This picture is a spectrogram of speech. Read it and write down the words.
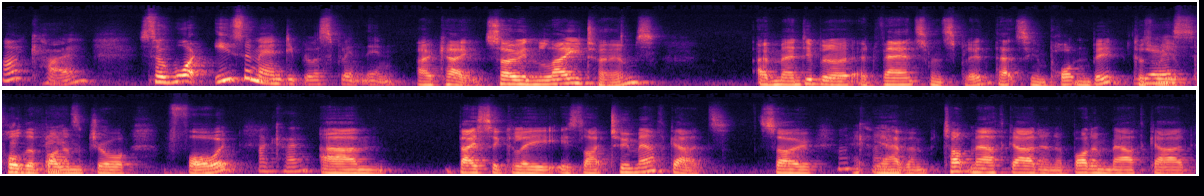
Okay. So what is a mandibular splint then? Okay. So in lay terms a mandibular advancement splint that's the important bit because yes, we pull the bottom jaw forward. Okay. Um, basically is like two mouth guards. So okay. you have a top mouth guard and a bottom mouth guard,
